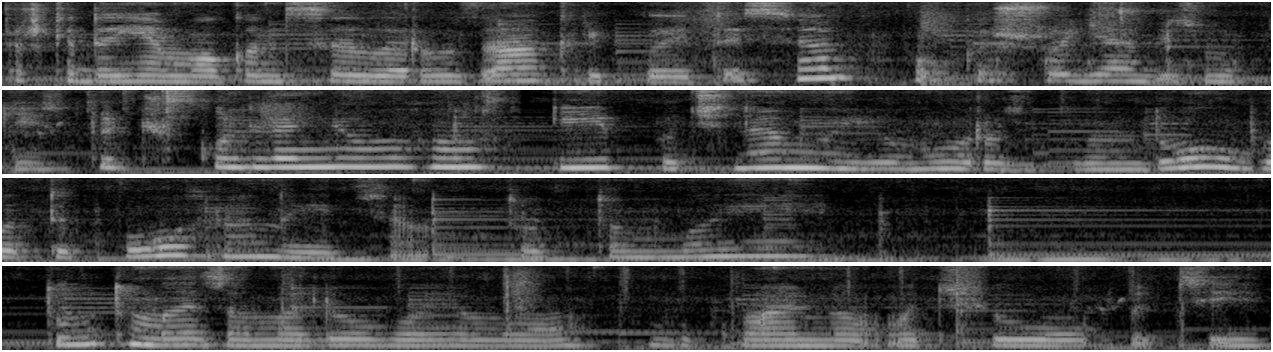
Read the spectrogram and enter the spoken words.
Трошки даємо консилеру закріпитися. Поки що я візьму кісточку для нього і почнемо його розблендовувати по границям. Тобто ми Ми замальовуємо буквально оцю оці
